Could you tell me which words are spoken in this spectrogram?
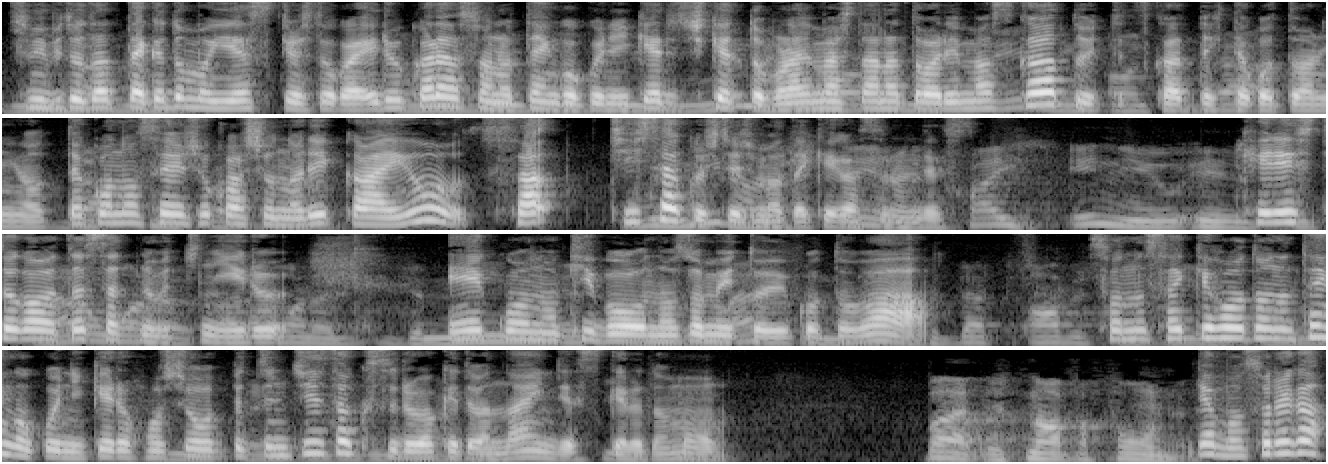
罪人だったけどもイエス・キリストがいるからその天国に行けるチケットもらいました、あなたはありますかと言って使ってきたことによって、この聖書箇所の理解を小さくしてしまった気がするんです。キリストが私たちのうちにいる栄光の希望、望みということは、その先ほどの天国に行ける保証を別に小さくするわけではないんですけれども、でもそれが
